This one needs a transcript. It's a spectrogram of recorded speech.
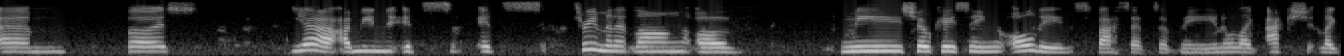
Um, but yeah, I mean it's it's three minute long of me showcasing all these facets of me, you know, like action, like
